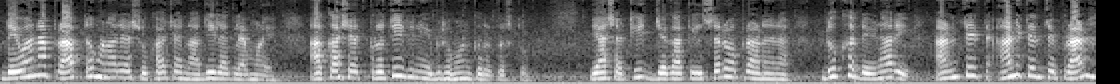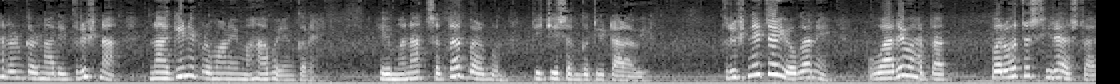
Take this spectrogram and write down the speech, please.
देवांना प्राप्त होणाऱ्या सुखाच्या नादी लागल्यामुळे आकाशात प्रतिदिने भ्रमण करत असतो. यासाठी जगातील सर्व प्राण्यांना दुःख देणारी आणि त्यांचे प्राणहरण करणारी तृष्णा नागिणीप्रमाणे महाभयंकर आहे. हे मनात सतत बाळगून तिची संगती टाळावी. तृष्णेच्या योगाने वारे वाहतात पर्वत स्थिर असतात.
